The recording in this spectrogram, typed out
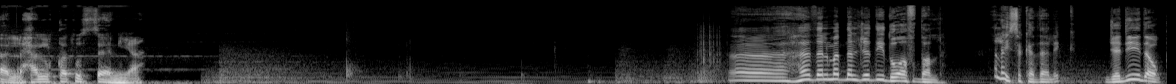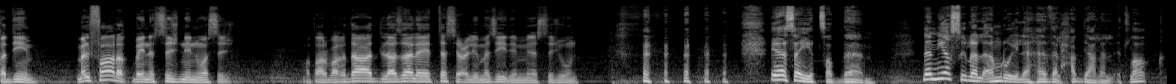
الحلقة الثانية. آه هذا المبنى الجديد أفضل. أليس كذلك؟ جديد أو قديم ما الفارق بين سجن وسجن؟ مطار بغداد لا زال يتسع لمزيد من السجون. يا سيد صدام لن يصل الأمر إلى هذا الحد على الإطلاق؟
